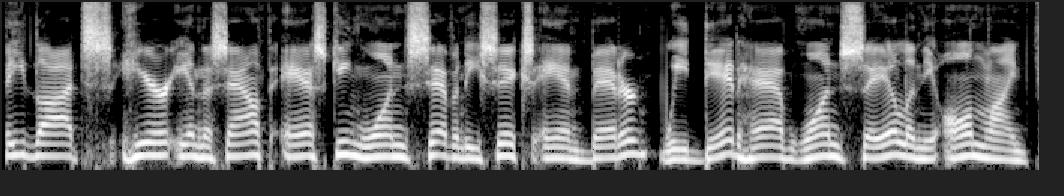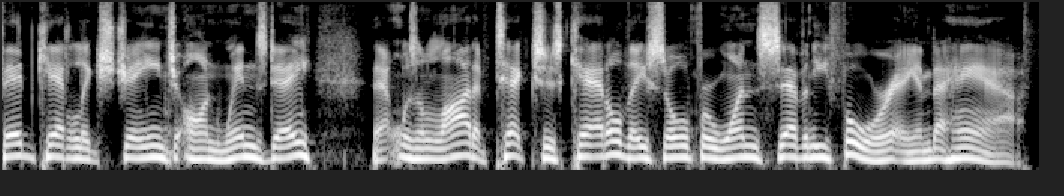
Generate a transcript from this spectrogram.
Feedlots here in the South asking 176 and better. We did have one sale in the online fed cattle exchange on Wednesday. That was a lot of Texas cattle. They sold for 174 and a half.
